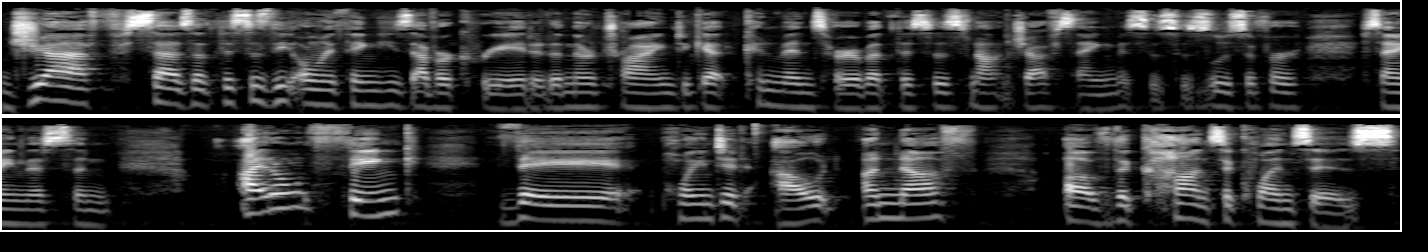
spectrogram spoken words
Jeff says that this is the only thing he's ever created, and they're trying to get convince her that this is not Jeff saying this. This is Lucifer saying this, and I don't think they pointed out enough of the consequences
